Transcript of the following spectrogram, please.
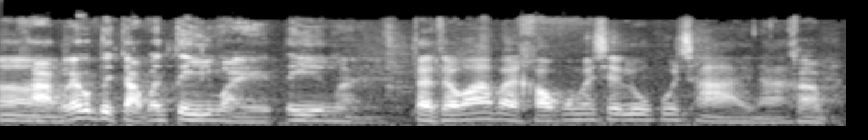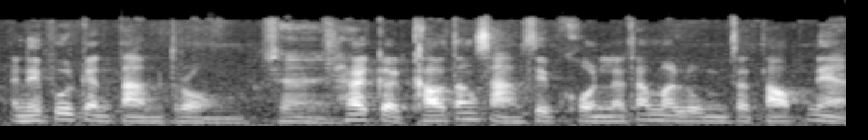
อ่า หักแล้วก็ไปจับมันตีใหม่ ตีใหม่ แต่จะว่าไปเขาก็ไม่ใช่ลูกผู้ชายนะ ครับอันนี้พูดกันตามตรง ใช่ ถ้าเกิดเขาตั้ง 30 คนแล้วถ้ามาลุมสต็อปเนี่ย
